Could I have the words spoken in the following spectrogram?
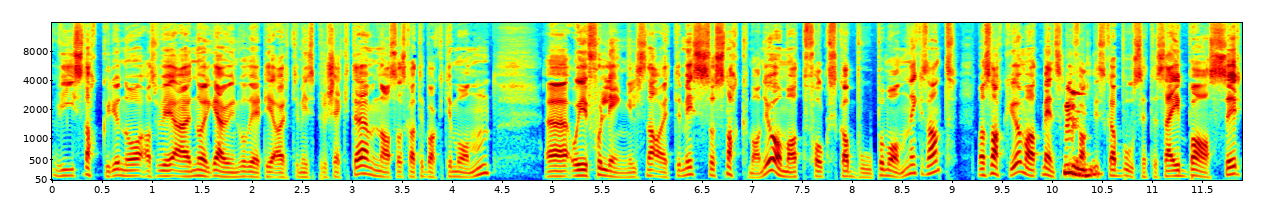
Vi snakker jo nå altså vi er, Norge er jo involvert i Artemis-prosjektet. NASA skal tilbake til månen. Eh, og i forlengelsen av Artemis så snakker man jo om at folk skal bo på månen, ikke sant? Man snakker jo om at mennesker Mm. faktisk skal bosette seg i baser,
